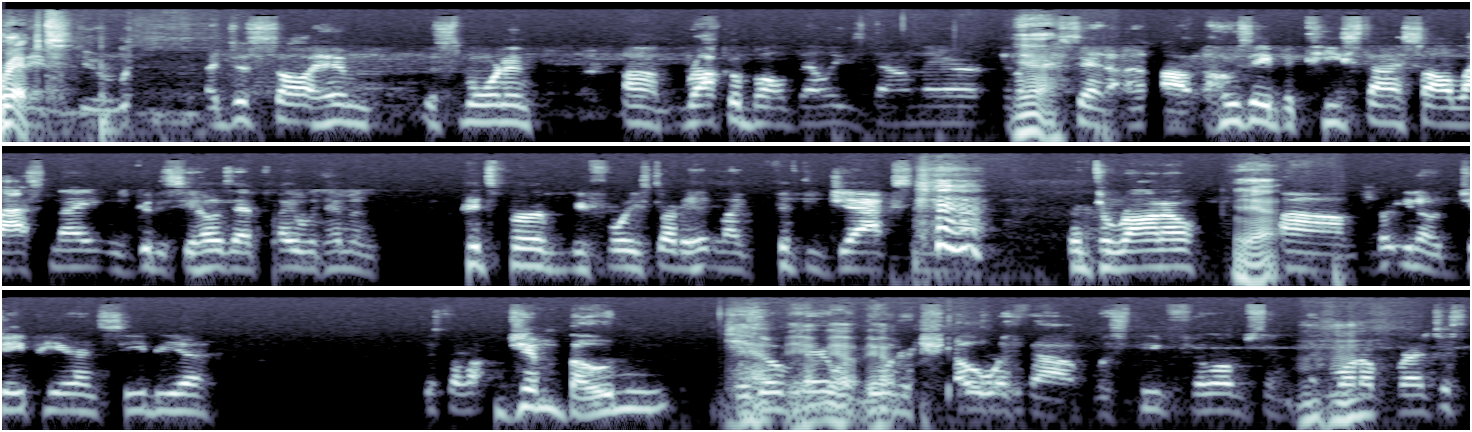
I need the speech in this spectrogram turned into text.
Ripped. dude. I just saw him this morning. Um, Rocco Baldelli's down there. And like Yeah. I said, uh, uh, Jose Bautista I saw last night. It was good to see Jose. I played with him in Pittsburgh before he started hitting like 50 jacks in, Toronto. Yeah. Um, but you know, J. Pierre and Sebia, just a lot. Jim Bowden was Yeah, over yeah, there yeah, doing a show with uh, with Steve Phillips and Mhm. Eduardo Perez. Just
